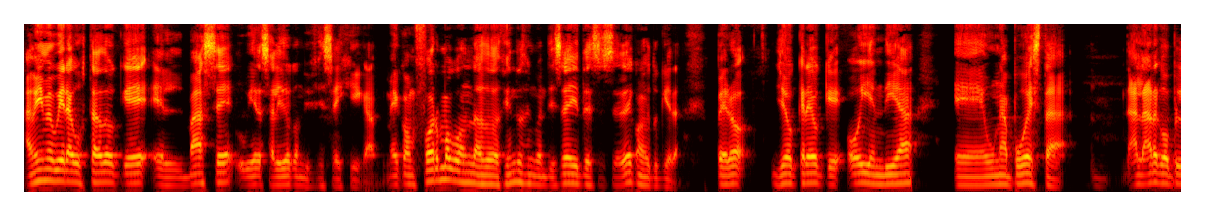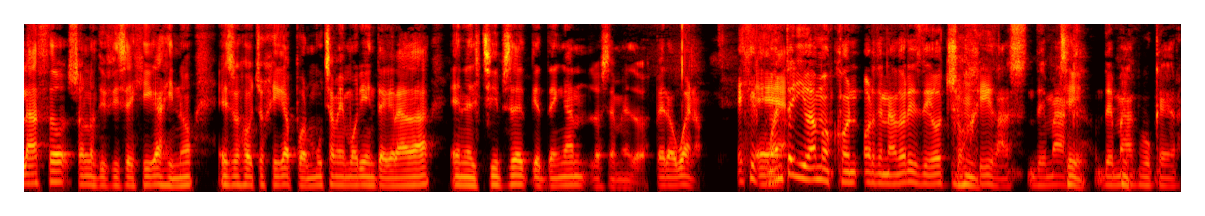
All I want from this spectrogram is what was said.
A mí me hubiera gustado que el base hubiera salido con 16 GB. Me conformo con las 256 de SSD, con lo que tú quieras. Pero yo creo que hoy en día eh, una apuesta a largo plazo son los 16 GB y no esos 8 GB por mucha memoria integrada en el chipset que tengan los M2. Pero bueno. Es que ¿cuánto eh, llevamos con ordenadores de 8 GB de Mac, de MacBook Air?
